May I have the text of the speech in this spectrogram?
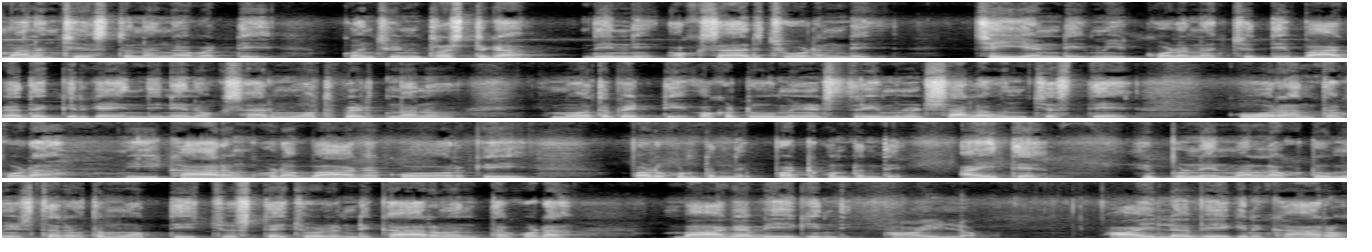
మనం చేస్తున్నాం కాబట్టి కొంచెం ఇంట్రెస్ట్గా దీన్ని ఒకసారి చూడండి. చెయ్యండి. మీకు కూడా నచ్చుద్ది. బాగా దగ్గరికి అయింది. నేను ఒకసారి మూత పెడుతున్నాను. మూత పెట్టి ఒక టూ మినిట్స్ త్రీ మినిట్స్ అలా ఉంచేస్తే కూర అంతా కూడా ఈ కారం కూడా బాగా కూరకి పడుకుంటుంది పట్టుకుంటుంది. అయితే ఇప్పుడు నేను మళ్ళీ ఒక టూ మినిట్స్ తర్వాత మూత తీసి చూస్తే చూడండి కారం అంతా కూడా బాగా వేగింది ఆయిల్లో. ఆయిల్లో వేగిన కారం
